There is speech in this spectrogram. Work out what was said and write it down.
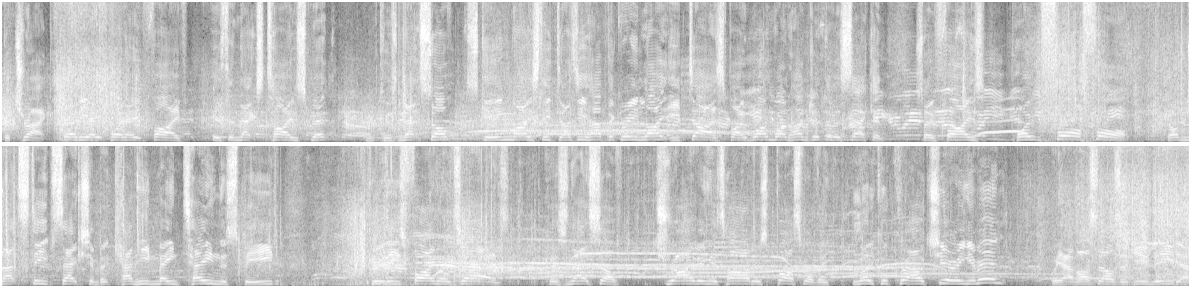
the track. 38.85 is the next time split. And Kuznetsov skiing nicely. Does he have the green light? He does by one one hundredth of a second. So finds 0.44 on that steep section, but can he maintain the speed through these final turns? Kuznetsov driving as hard as possible. The local crowd cheering him in. We have ourselves a new leader.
